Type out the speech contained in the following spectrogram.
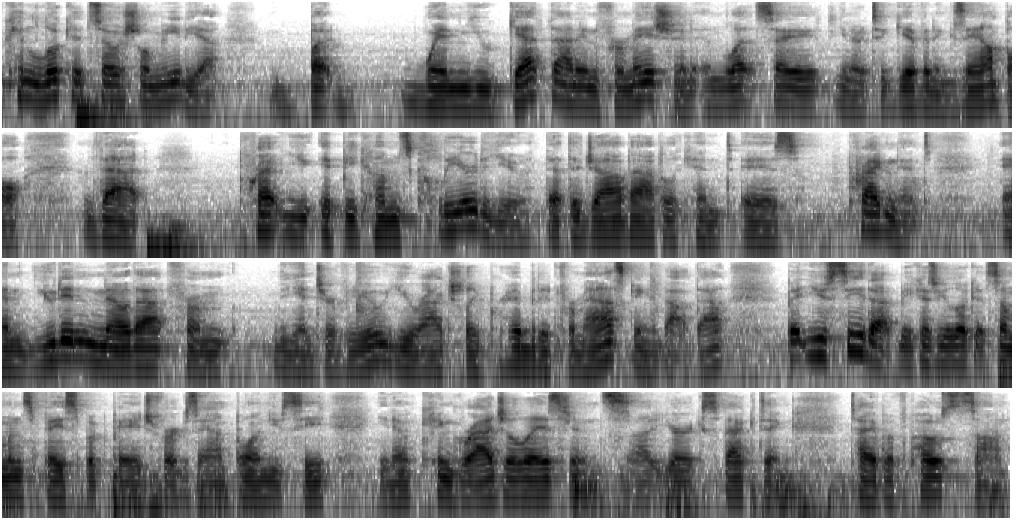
can look at social media, but when you get that information, and let's say, you know, to give an example, that pre- you, it becomes clear to you that the job applicant is pregnant, and you didn't know that from the interview. You are actually prohibited from asking about that. But you see that because you look at someone's Facebook page, for example, and you see, you know, congratulations, uh, you're expecting type of posts on.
